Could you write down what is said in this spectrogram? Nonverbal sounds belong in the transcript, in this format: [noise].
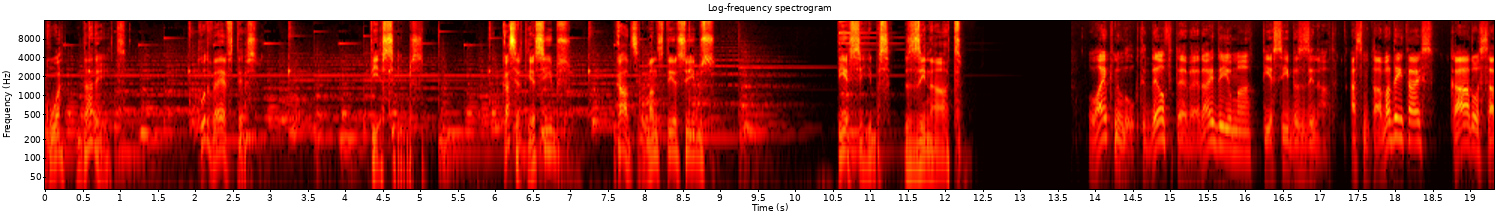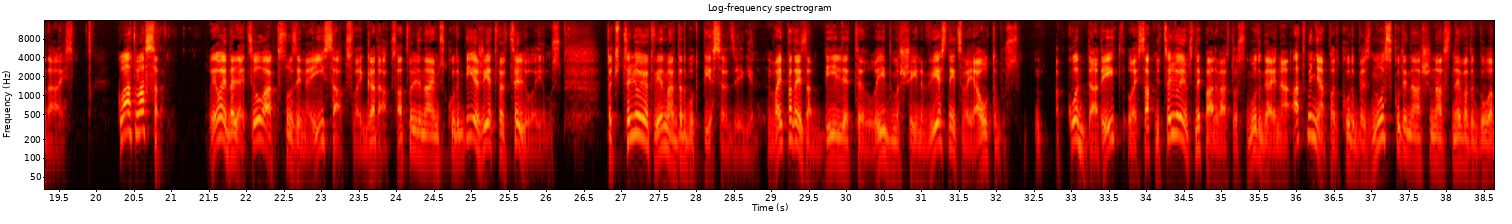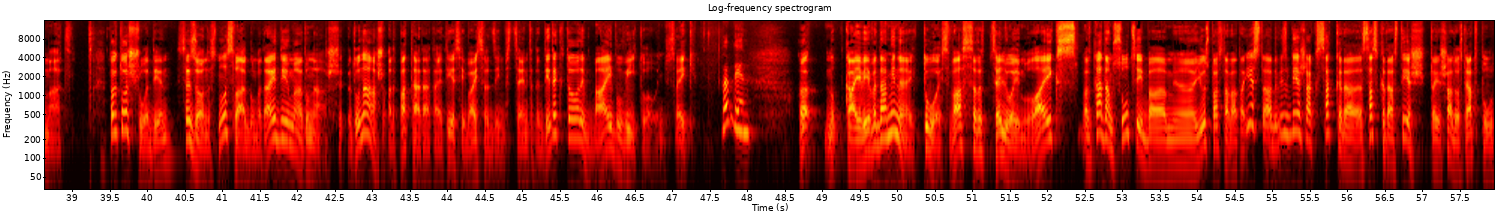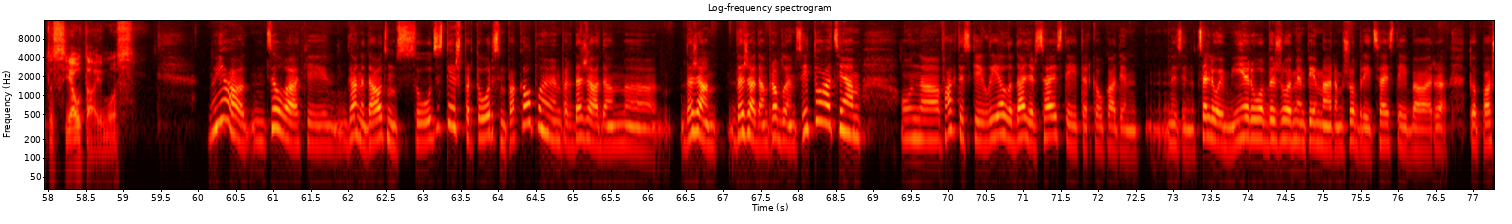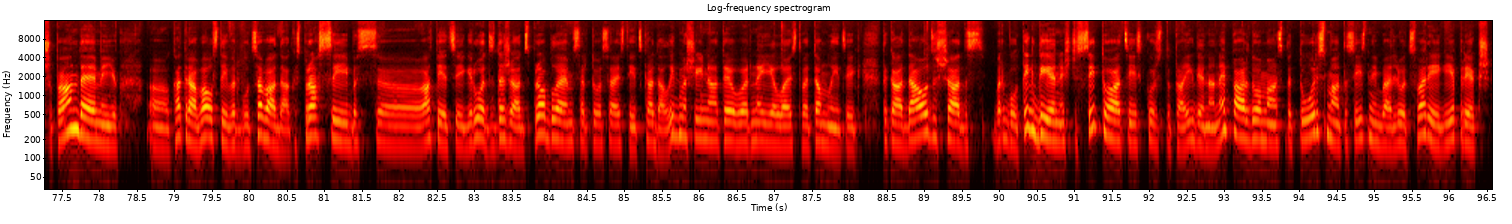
Ko darīt? Kur vērsties? Tiesības. Kas ir tiesības? Kādas ir manas tiesības? Tiesības zināt. Laipni lūgti Delfi TV raidījumā Tiesības zināt. Esmu tā vadītājs Kārlis Sarājs. Klāt vasara! Lielai daļai cilvēku tas nozīmē īsākus vai garākus atvaļinājumus, kuri bieži ietver ceļojumus. Taču ceļojot, vienmēr dar būt piesardzīgiem. Vai pareizā biļete, lidmašīna, viesnīca vai autobus? Ko darīt, lai sapņu ceļojums nepārvērstos murgainā atmiņā, par kuru bez noskurināšanās nevar domāt? Par to šodien, sezonas noslēguma raidījumā, runāšu, runāšu ar patērētāju tiesību aizsardzības centra direktori Baibu Vītoliņu. Sveiki! Labdien! Nu, kā jau ievadā minēju, tuvojas vasara, ceļojumu laiks. Ar kādām sūdzībām jūs pastāvētā iestāde visbiežāk sakarā, saskarās tieši šādos te atpūtas jautājumos? Nu jā, cilvēki gana daudz mums sūdzas tieši par turismu pakalpojumiem, par dažādām, dažām, dažādām problēmu situācijām. Un, uh, faktiski liela daļa ir saistīta ar kaut kādiem nezinu, ceļojumu ierobežojumiem, piemēram, šobrīd saistībā ar to pašu pandēmiju. Uh, katrā valstī var būt savādākas prasības, uh, attiecīgi rodas dažādas problēmas ar to saistītas, kādā lidmašīnā tev var neielaist vai tam līdzīgi. Tā kā daudzas šādas varbūt ikdienišķas situācijas, kuras tu tā ikdienā nepārdomās, bet turismā tas īstenībā ir ļoti svarīgi iepriekš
